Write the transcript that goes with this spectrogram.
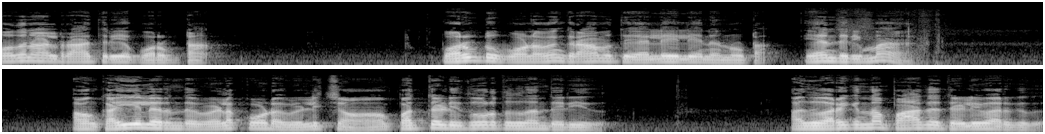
முத நாள் ராத்திரியே புறப்பட்டான். புறப்பட்டு போனவன் கிராமத்து எல்லையிலேயே நின்றுட்டான் ஏன் தெரியுமா? அவன் கையில் இருந்த விளக்கோட வெளிச்சம் பத்தடி தூரத்துக்கு தான் தெரியுது. அது வரைக்கும் தான் பாதை தெளிவாக இருக்குது.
